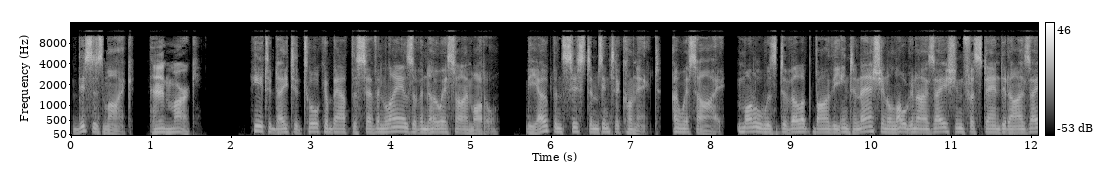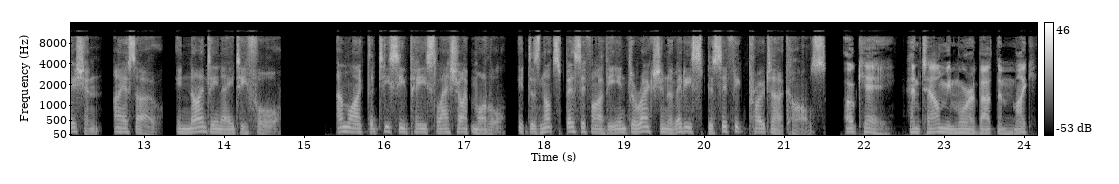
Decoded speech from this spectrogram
This is Mike, and Mark. here today to talk about the seven layers of an OSI model. The Open Systems Interconnect OSI, model was developed by the International Organization for Standardization ISO, in 1984. Unlike the TCP/IP model, it does not specify the interaction of any specific protocols. Okay, and tell me more about them, Mike.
